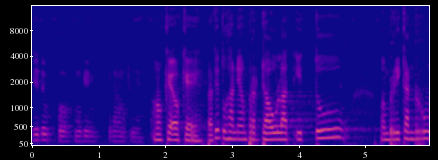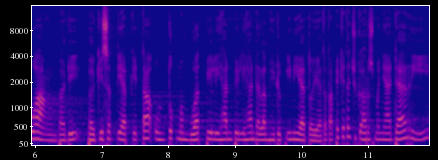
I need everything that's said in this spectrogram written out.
Begitu kok mungkin kurang lebihnya. Oke oke, berarti Tuhan yang berdaulat itu memberikan ruang bagi bagi setiap kita untuk membuat pilihan-pilihan dalam hidup ini ya toh ya. Tetapi kita juga harus menyadari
